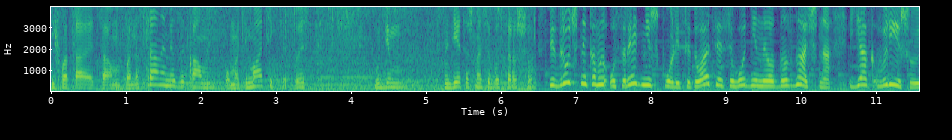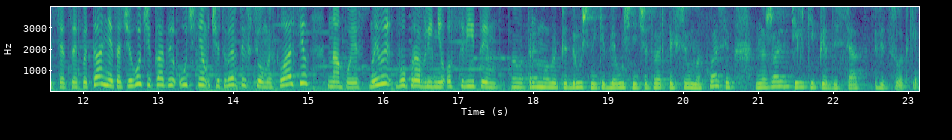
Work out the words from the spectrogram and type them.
не хватает там по иностранным языкам, по математике. То есть будем надеяться, что у нас все будет хорошо. З підручниками у середній школі ситуація сьогодні неоднозначна. Як вирішується це питання та чого чекати учням 4-7 класів, нам пояснили в управлінні освіти. Ми отримали підручники для учнів 4-7 класів, на жаль, тільки 50%.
